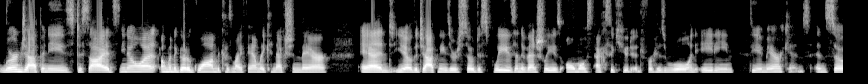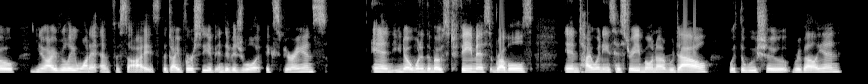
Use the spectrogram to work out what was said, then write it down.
learned Japanese, decides, you know what, I'm going to go to Guam because my family connection there. And, you know, the Japanese are so displeased and eventually is almost executed for his role in aiding the Americans. And so, you know, I really want to emphasize the diversity of individual experience. And, you know, one of the most famous rebels in Taiwanese history, Mona Rudao, with the Wushe Rebellion,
